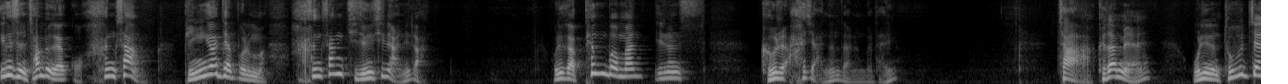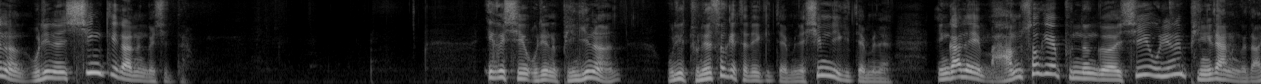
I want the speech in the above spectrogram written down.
이것은 잠복해갖고 항상 빙의가 돼버리면 항상 지정신이 아니라 우리가 평범한 이런 그걸 하지 않는다는 거다. 자그 다음에 우리는 두 번째는 우리는 신기라는 것이 있다. 이것이 우리는 빙의는 우리 두뇌 속에 들어있기 때문에 심리이기 때문에 인간의 마음속에 붙는 것이 우리는 빙의라는 거다.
